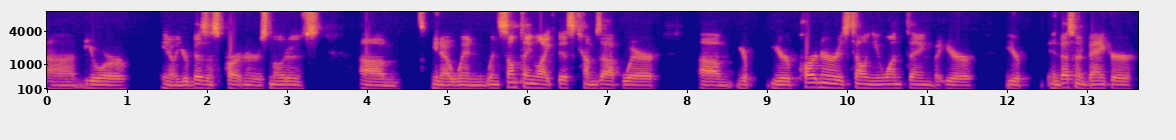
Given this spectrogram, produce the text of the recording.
uh, your you know your business partner's motives. Um, you know when when something like this comes up where um, your your partner is telling you one thing, but your your investment banker,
